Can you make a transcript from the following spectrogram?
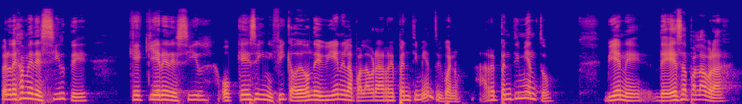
Pero déjame decirte qué quiere decir o qué significa o de dónde viene la palabra arrepentimiento. Y bueno, arrepentimiento viene de esa palabra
